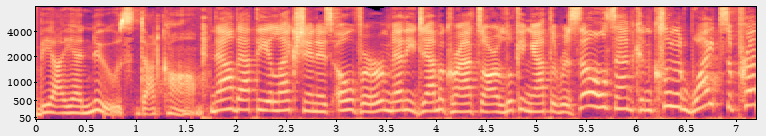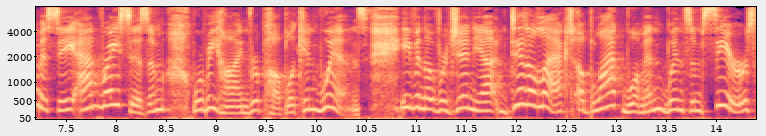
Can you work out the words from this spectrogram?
binnews.com. Now that the election is over, many Democrats are looking at the results and conclude white supremacy and racism were behind Republican wins. Even though Virginia did elect a black woman, Winsome Sears,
